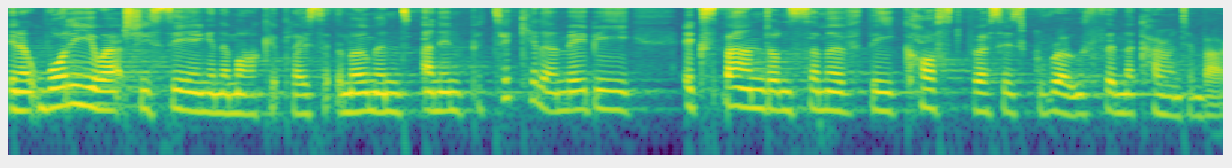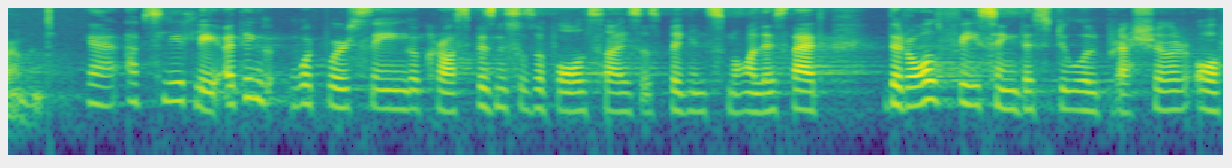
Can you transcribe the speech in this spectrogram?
you know, what are you actually seeing in the marketplace at the moment? And in particular, maybe expand on some of the cost versus growth in the current environment? Yeah, absolutely. I think what we're seeing across businesses of all sizes, big and small, is that they're all facing this dual pressure of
